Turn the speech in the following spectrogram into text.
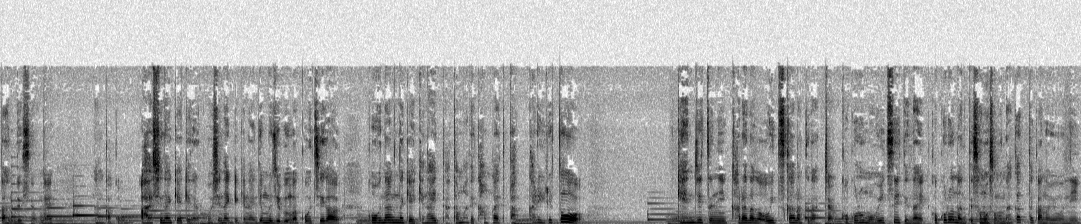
たんですよね。なんかこうああしなきゃいけないこうしなきゃいけないでも自分はこう違うこうなんなきゃいけないって頭で考えてばっかりいると現実に体が追いつかなくなっちゃう。心も追いついてない。心なんてそもそもなかったかのように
